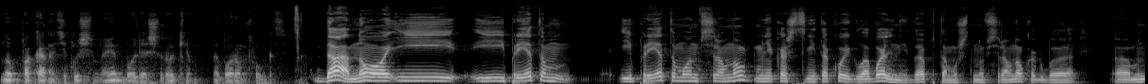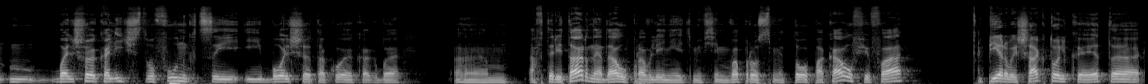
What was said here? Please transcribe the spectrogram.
ну, пока на текущий момент более широким набором функций. Да, но и, и при этом и при этом он все равно, мне кажется, не такой глобальный, да, потому что, ну, все равно как бы большое количество функций и больше такое как бы эм, авторитарное, да, управление этими всеми вопросами, то пока у FIFA первый шаг только это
